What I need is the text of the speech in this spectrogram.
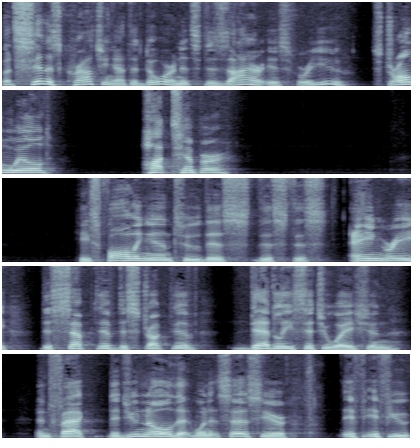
But sin is crouching at the door, and its desire is for you. Strong willed, hot temper. He's falling into this, this, this angry, deceptive, destructive, deadly situation. In fact, did you know that when it says here, if, if you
